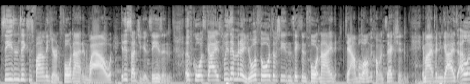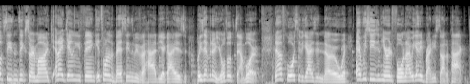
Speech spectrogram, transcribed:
Season 6 is finally here in Fortnite and wow, it is such a good season. Of course guys, please let me know your thoughts of Season 6 in Fortnite down below in the comment section. In my opinion guys, I love Season 6 so much and I genuinely think it's one of the best seasons we've ever had. But yeah guys, please let me know your thoughts down below. Now of course, if you guys didn't know, every season here in Fortnite we get a brand new starter pack.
